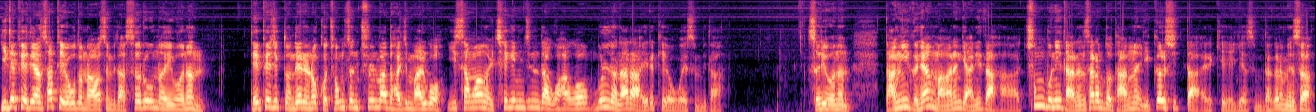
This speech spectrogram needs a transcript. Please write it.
이 대표에 대한 사퇴 요구도 나왔습니다. 서른 의원은 대표직도 내려놓고 총선 출마도 하지 말고 이 상황을 책임진다고 하고 물러나라 이렇게 요구했습니다. 서 의원은 당이 그냥 망하는 게 아니다. 아, 충분히 다른 사람도 당을 이끌 수 있다. 이렇게 얘기했습니다. 그러면서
